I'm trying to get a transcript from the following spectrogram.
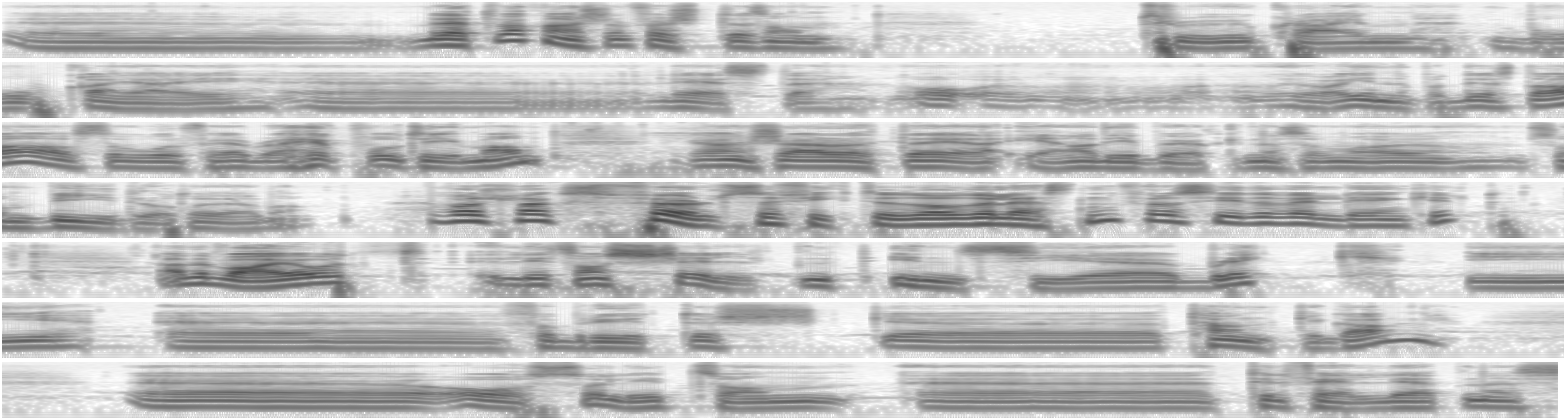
Eh, men dette var kanskje den første sånn true crime-boka jeg eh, leste. Og, vi var inne på det i stad, altså hvorfor jeg ble politimann. Kanskje er dette en- en av de bøkene som, var, som bidro til det. da. Hva slags følelse fikk du da du leste den, for å si det veldig enkelt? Ja, Det var jo et litt sånn sjeldent innsideblikk i eh, forbrytersk eh, tankegang. Eh, og også litt sånn eh, tilfeldighetenes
